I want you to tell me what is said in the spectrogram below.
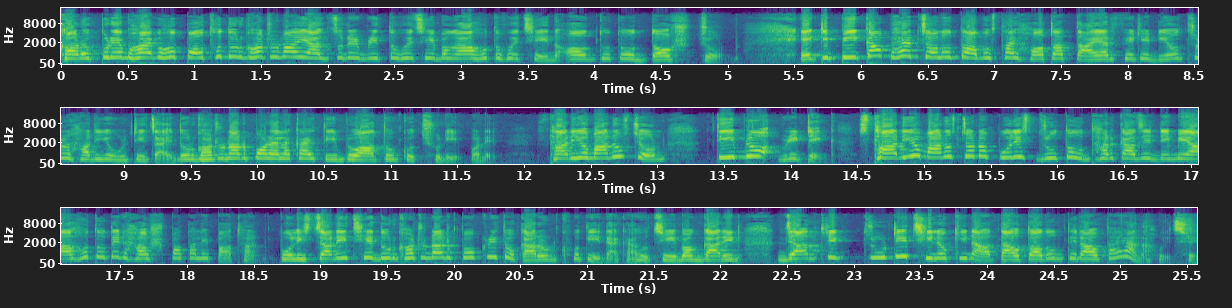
খড়গপুরে ভয়াবহ পথ দুর্ঘটনায় একজনের মৃত্যু হয়েছে এবং আহত হয়েছেন অন্তত দশ জন। একটি পিক ভ্যান চলন্ত অবস্থায় হঠাৎ টায়ার ফেটে নিয়ন্ত্রণ হারিয়ে উল্টে যায়। দুর্ঘটনার পর এলাকায় তীব্র আতঙ্ক ছড়িয়ে পড়ে। স্থানীয় মানুষজন, তীব্র রিটেক। স্থানীয় মানুষজন ও পুলিশ দ্রুত উদ্ধার কাজে নেমে আহতদের হাসপাতালে পাঠান। পুলিশ জানিয়েছে, দুর্ঘটনার প্রকৃত কারণ ক্ষতি দেখা হচ্ছে এবং গাড়ির যান্ত্রিক ত্রুটি ছিল কিনা তাও তদন্তের আওতায় আনা হয়েছে।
